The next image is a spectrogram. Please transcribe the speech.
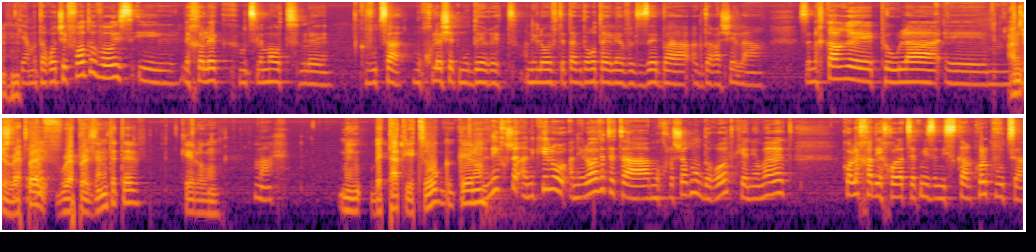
כי המטרות של פוטו וויס היא לחלק מצלמות לקבוצה מוחלשת, מודרת, אני לא אוהבת את ההגדרות האלה, אבל זה בהגדרה של ה... זה מחקר אה, פעולה אה. Under representative? כאילו... מה? בתת ייצוג, כאילו? אני חושבת, אני כאילו, אני לא אוהבת את המוחלשות מודרות, כי אני אומרת, כל אחד יכול לצאת מזה נשכר, כל קבוצה,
